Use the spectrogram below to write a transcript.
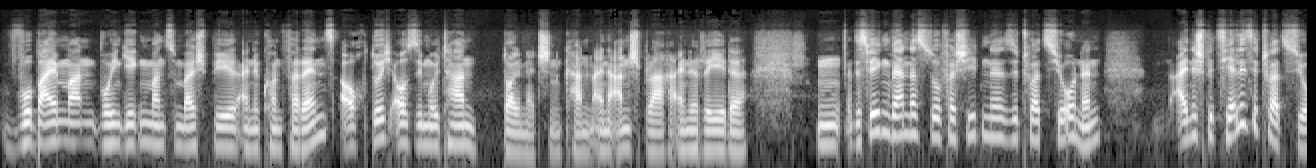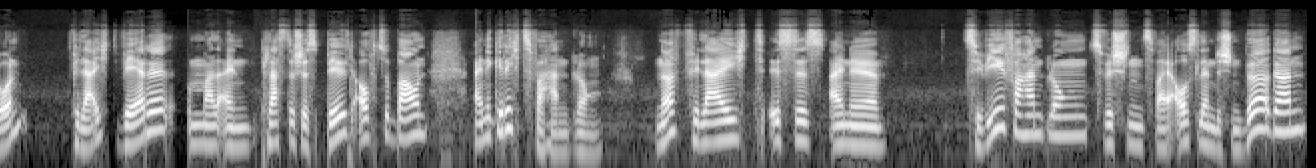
Wobei man, wohingegen man zum Beispiel eine Konferenz auch durchaus simultan dolmetschen kann, eine Ansprache, eine Rede. Hm, deswegen wären das so verschiedene Situationen. Eine spezielle Situation vielleicht wäre, um mal ein plastisches Bild aufzubauen, eine Gerichtsverhandlung. Ne? Vielleicht ist es eine Zivilverhandlung zwischen zwei ausländischen Bürgern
